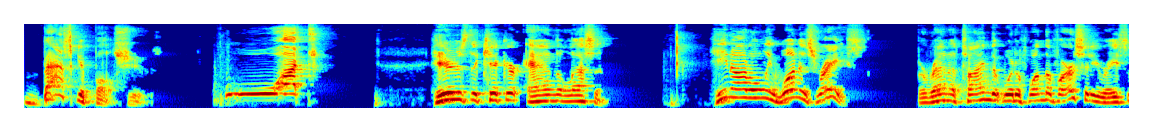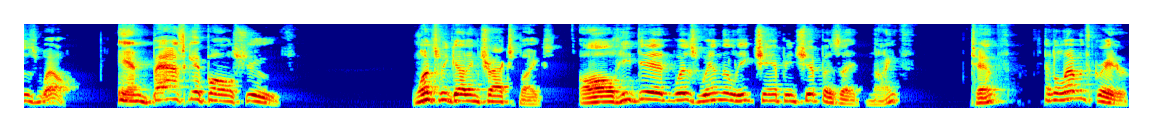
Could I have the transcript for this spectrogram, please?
basketball shoes. What? Here's the kicker and the lesson. He not only won his race, but ran a time that would have won the varsity race as well in basketball shoes. Once we got him track spikes, all he did was win the league championship as a ninth, 10th, and 11th grader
